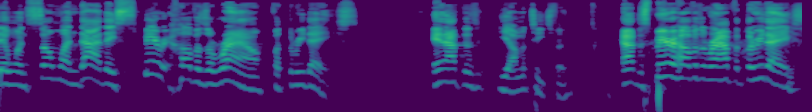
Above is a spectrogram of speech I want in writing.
that when someone died, their spirit hovers around for three days. And after, yeah, I'm gonna teach for you. After spirit hovers around for three days,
